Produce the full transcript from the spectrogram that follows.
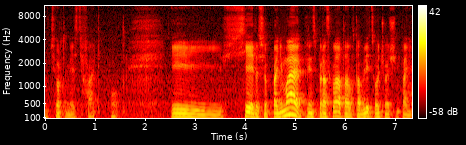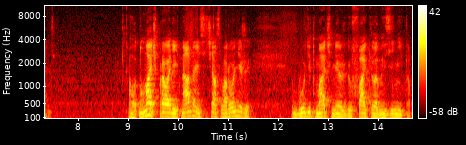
на четвертом месте Факел. Вот. И все это все понимают, в принципе, расклад в таблице очень-очень понятен. Вот, но матч проводить надо, и сейчас в Воронеже будет матч между Факелом и Зенитом.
